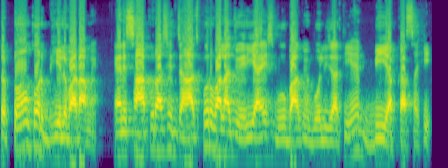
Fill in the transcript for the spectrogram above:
तो टोंक और भीलवाड़ा में, यानी शाहपुरा से जहाजपुर वाला जो एरिया है, इस भूभाग में बोली जाती है, बी आपका सही।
